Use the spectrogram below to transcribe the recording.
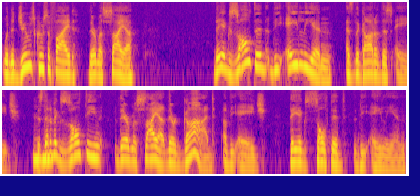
when the Jews crucified their Messiah, they exalted the alien as the God of this age. Instead mm-hmm. of exalting their Messiah, their God of the age, they exalted the alien.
